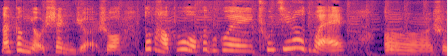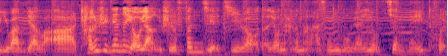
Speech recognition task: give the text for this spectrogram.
那更有甚者说，多跑步会不会出肌肉腿？呃，说一万遍了啊！长时间的有氧是分解肌肉的。有哪个马拉松运动员有健美腿？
